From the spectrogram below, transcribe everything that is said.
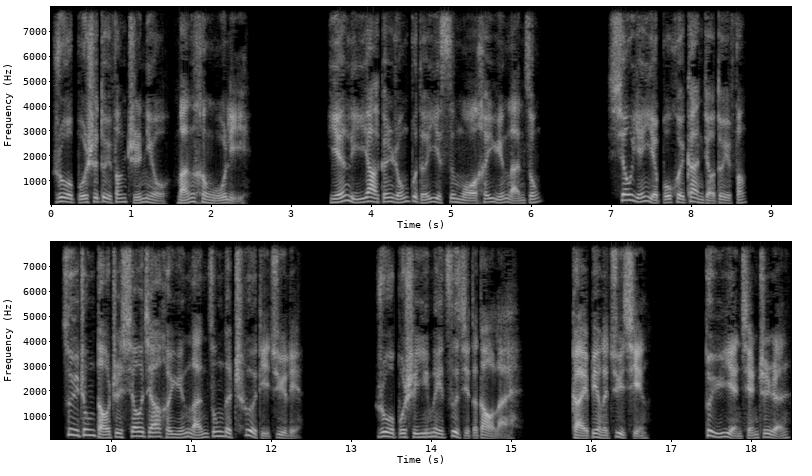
若不是对方执拗蛮横无理，眼里压根容不得一丝抹黑云岚宗，萧炎也不会干掉对方，最终导致萧家和云岚宗的彻底剧烈。若不是因为自己的到来改变了剧情，对于眼前之人，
